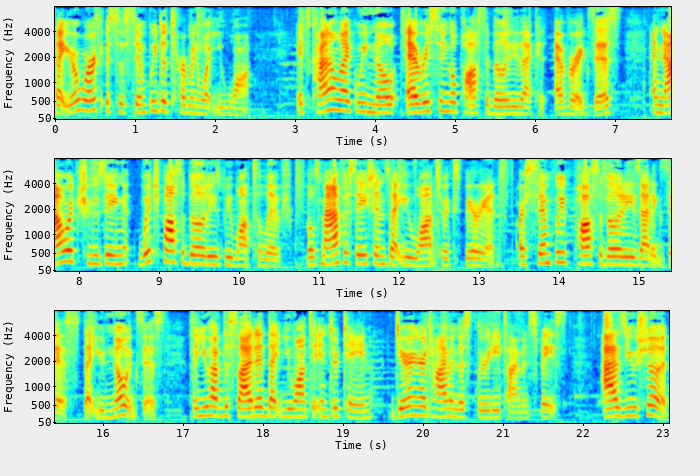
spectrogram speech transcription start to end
that your work is to simply determine what you want. It's kind of like we know every single possibility that could ever exist, and now we're choosing which possibilities we want to live. Those manifestations that you want to experience are simply possibilities that exist, that you know exist, that you have decided that you want to entertain during your time in this 3D time and space. As you should.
